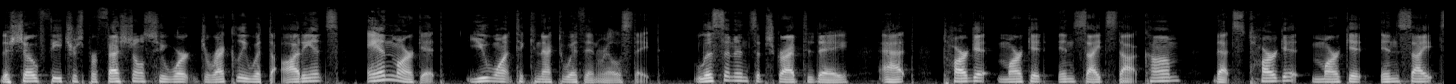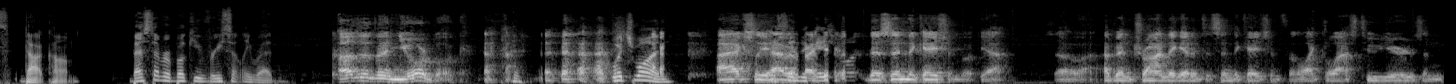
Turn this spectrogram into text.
The show features professionals who work directly with the audience and market you want to connect with in real estate. Listen and subscribe today at targetmarketinsights.com. That's targetmarketinsights.com. Best ever book you've recently read? Other than your book. Which one? I actually the have it right here. One? The syndication book, yeah. So uh, I've been trying to get into syndication for like the last two years, and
